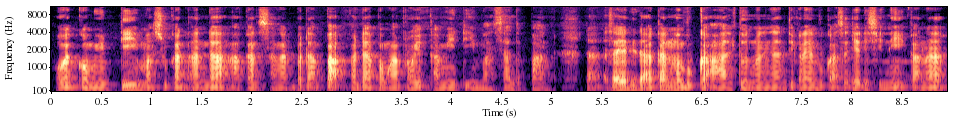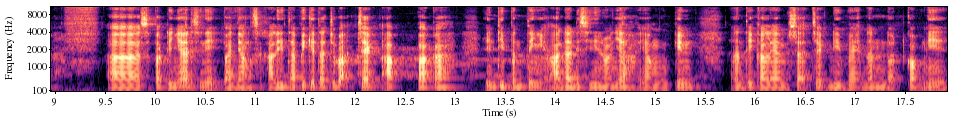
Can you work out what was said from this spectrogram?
Web community masukan Anda akan sangat berdampak pada pengembangan proyek kami di masa depan. Nah, saya tidak akan membuka hal itu, nanti kalian buka saja di sini karena uh, sepertinya di sini panjang sekali. Tapi kita coba cek apakah inti penting yang ada di sini ya, yang mungkin nanti kalian bisa cek di binance.com ini.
